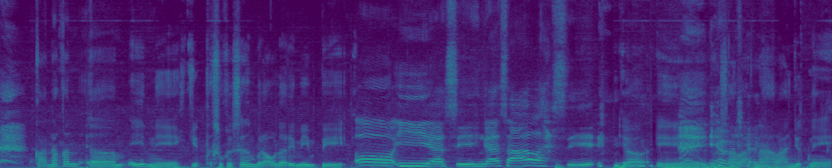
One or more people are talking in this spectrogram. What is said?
karena kan em, ini kita suksesnya berawal dari mimpi Oh iya sih, nggak salah sih. ya eh nggak Ya salah nah lanjut nih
